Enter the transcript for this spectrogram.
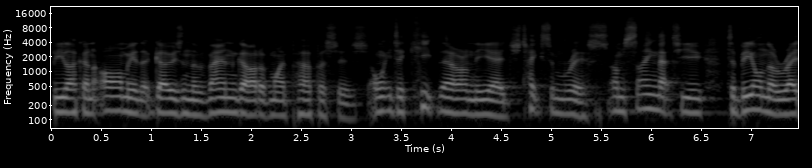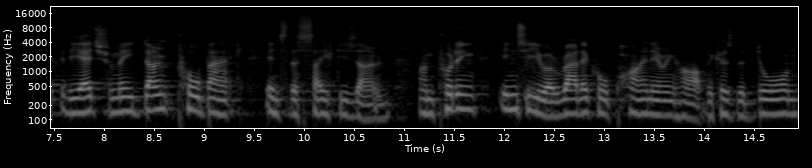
be like an army that goes in the vanguard of my purposes. I want you to keep there on the edge, take some risks. I'm saying that to you to be on the, re- the edge for me. Don't pull back into the safety zone. I'm putting into you a radical, pioneering heart because the dawn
